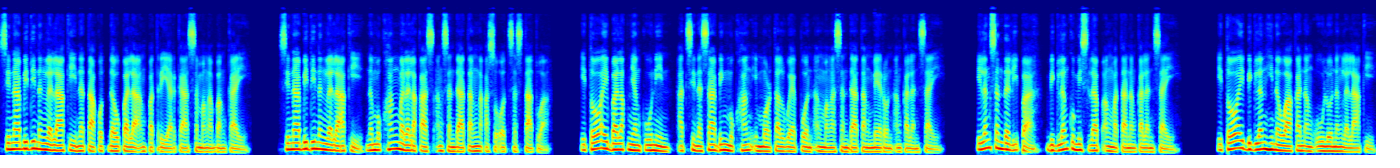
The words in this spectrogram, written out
Sinabi din ng lalaki na takot daw pala ang patriarka sa mga bangkay. Sinabi din ng lalaki na mukhang malalakas ang sandatang nakasuot sa statwa. Ito ay balak niyang kunin at sinasabing mukhang immortal weapon ang mga sandatang meron ang kalansay. Ilang sandali pa, biglang kumislap ang mata ng kalansay. Ito ay biglang hinawakan ang ulo ng lalaki,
